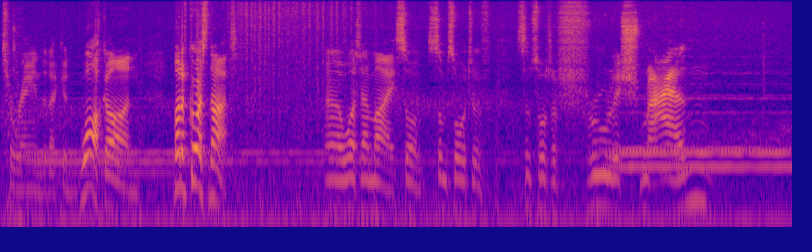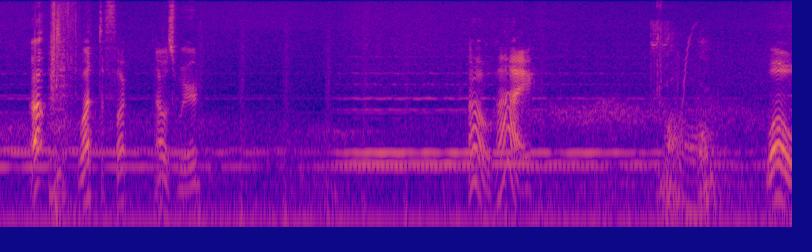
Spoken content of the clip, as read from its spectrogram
terrain that I could walk on. But of course not! Uh, what am I? So, some sort of, some sort of foolish man? Oh, what the fuck? That was weird. Oh, hi. Whoa.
